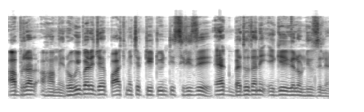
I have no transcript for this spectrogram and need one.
আবরার আহমেদ। রবিবারে জয় পাঁচ ম্যাচের টি টোয়েন্টি সিরিজে এক ব্যবধানে এগিয়ে গেল নিউজিল্যান্ড।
